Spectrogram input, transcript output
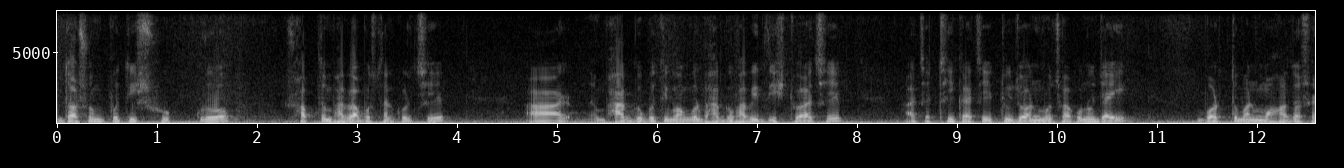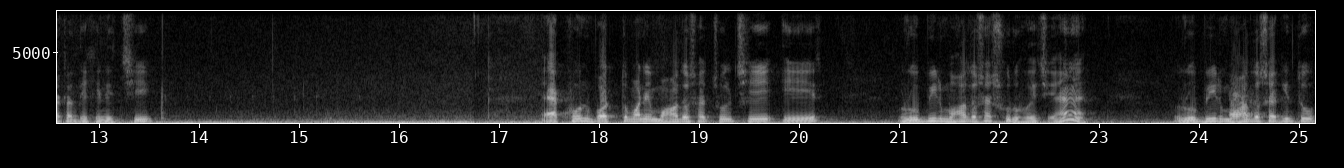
দশমপতি শুক্র সপ্তমভাবে অবস্থান করছে। আর ভাগ্যপতি মঙ্গল ভাগ্যভাবেই দৃষ্ট আছে। আচ্ছা ঠিক আছে, একটু জন্মছক অনুযায়ী বর্তমান মহাদশাটা দেখে নিচ্ছি। এখন বর্তমানে মহাদশা চলছে এর রবির মহাদশা শুরু হয়েছে হ্যাঁ? রবির মহাদশা কিন্তু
